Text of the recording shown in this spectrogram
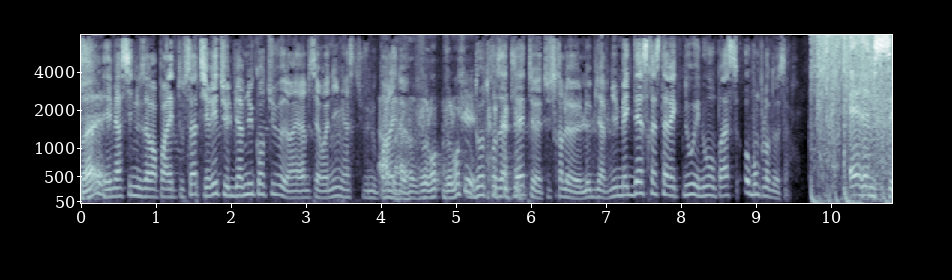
Ouais. Et merci de nous avoir parlé de tout ça. Thierry, tu es le bienvenu quand tu veux dans RMC Running hein, si tu veux nous Ah, parler bah, de volon- volontiers. d'autres athlètes, euh, tu seras le, le bienvenu. Megdes reste avec nous et nous on passe au bon plan d'Ossard. RMC,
